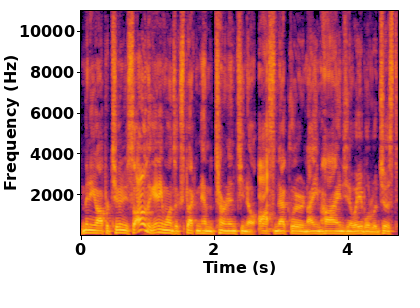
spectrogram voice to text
many opportunities. So I don't think anyone's expecting him to turn into, you know, Austin Ekeler or Nyheim Hines, you know, able to just,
